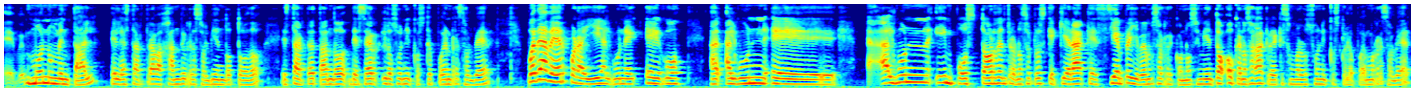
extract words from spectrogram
eh, monumental el estar trabajando y resolviendo todo, estar tratando de ser los únicos que pueden resolver. Puede haber por ahí algún e-, ego, algún eh, algún impostor dentro de nosotros que quiera que siempre llevemos el reconocimiento o que nos haga creer que somos los únicos que lo podemos resolver.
